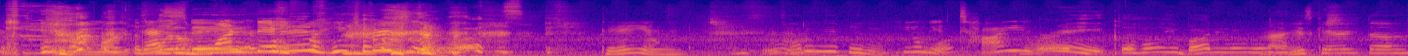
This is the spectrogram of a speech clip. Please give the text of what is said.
A month. That's one one day day, for each person. What? Damn. How do you even? You don't get tired? Right. The hell, your body don't. work? Nah, his character.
